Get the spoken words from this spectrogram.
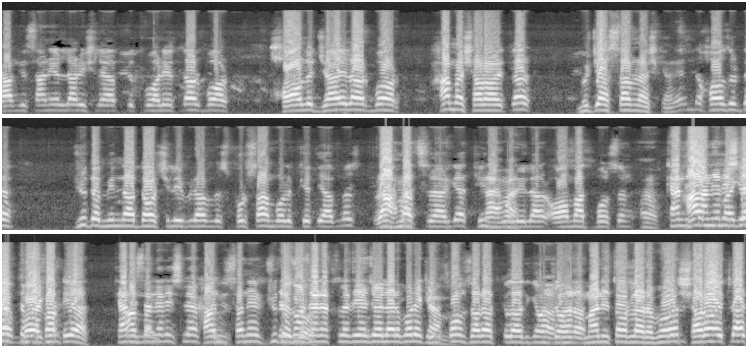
konditsionerlar ishlayapti tualetlar bor holi joylar bor. Hamma sharoitlar mujassamlashgan. Endi hozirda juda minnatdorchilik bilan biz xursand bo'lib ketyapmiz. Rahmat sizlarga tinch bo'linglar omad bo'lsin. Hammaga muvaffaqiyat. Konditsioner ishlayaptimi? konditsioner juda zo'r. zaryad qiladigan joylari bor ekanmi telefon zaryad qiladigan Ha, mana joylar monitorlari bor. Sharoitlar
